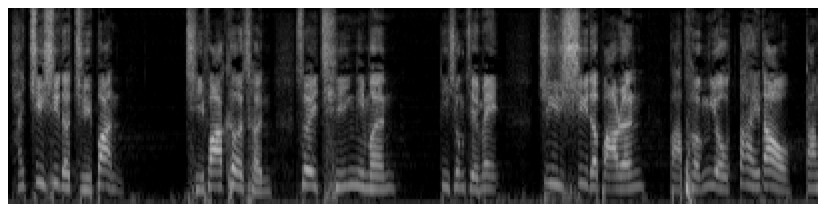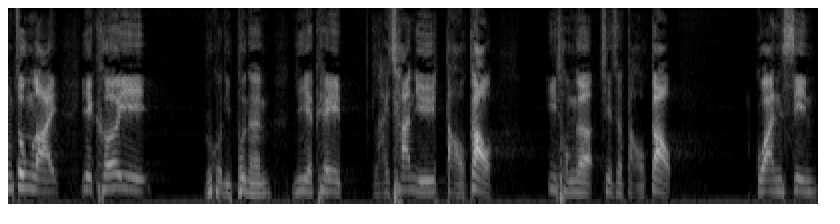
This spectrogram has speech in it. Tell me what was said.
还继续的举办启发课程，所以请你们弟兄姐妹继续的把人、把朋友带到当中来，也可以。如果你不能，你也可以来参与祷告，一同的借着祷告关心。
